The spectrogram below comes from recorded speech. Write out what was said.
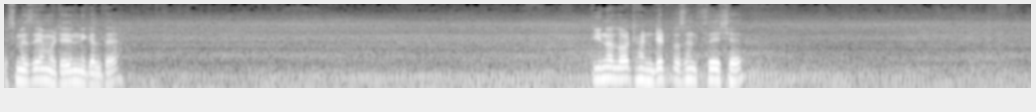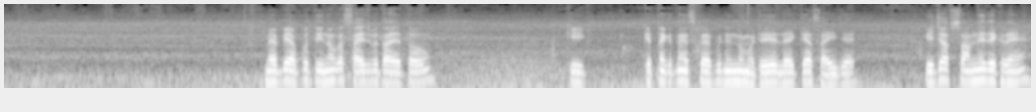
उसमें से मटेरियल निकलता है। तीनों लॉट हंड्रेड परसेंट फ्रेश है। मैं अभी आपको तीनों का साइज़ बता देता हूँ। कि कितना कितना स्क्वायर फीट इनमें मटेरियल है, क्या साइज़ है। ये जो आप सामने देख रहे हैं,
